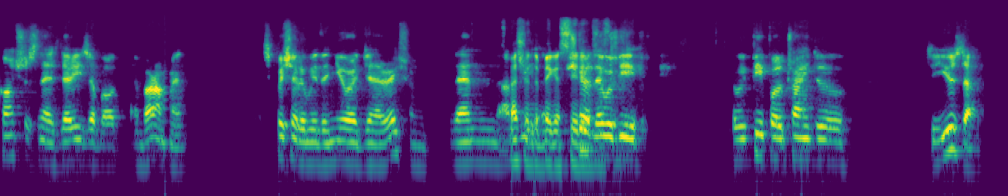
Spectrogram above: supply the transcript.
consciousness there is about environment, especially with the newer generation, then especially I'm, the biggest sure cities. there would be with people trying to to use that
